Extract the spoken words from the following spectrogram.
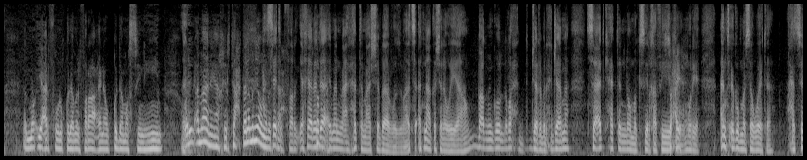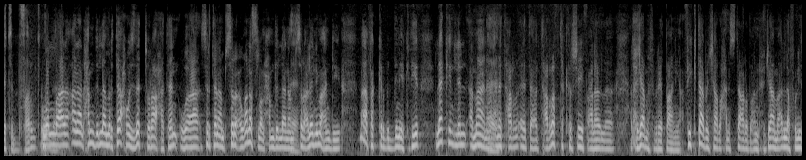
يعرفون قدم الفراعنة وقدم الصينيين. وللأمانة يا أخي ارتحت. أنا من يوم حسيت مرتاح بفرق. يا أخي أنا طبعاً. دائما مع حتى مع الشباب أتناقش أنا وياهم. بعضهم يقول روح تجرب الحجامة تساعدك حتى نومك يصير خفيف صحيح. ومريح. أنت عقب ما سويته؟ حسيت بفرق؟ والله أنا أنا الحمد لله مرتاح وازددت راحة وصرت أنام بسرعة وأنا أصلا الحمد لله أنام إيه. بسرعة لأني ما عندي ما أفكر بالدنيا كثير لكن للأمانة إيه. أنا تعر- تع- تعرفت أكثر شيء على ال- الحجامة في بريطانيا في كتاب إن شاء الله حنستعرضه عن الحجامه الفه لي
